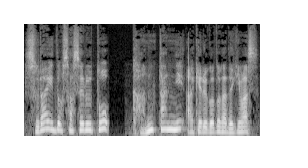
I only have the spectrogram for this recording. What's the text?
スライドさせると簡単に開けることができます。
